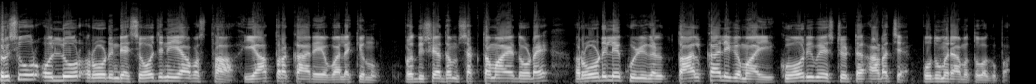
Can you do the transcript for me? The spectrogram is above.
തൃശൂർ ഒല്ലൂർ റോഡിന്റെ ശോചനീയാവസ്ഥ യാത്രക്കാരെ വലയ്ക്കുന്നു. പ്രതിഷേധം ശക്തമായതോടെ റോഡിലെ കുഴികൾ താൽക്കാലികമായി ക്വാറി അടച്ച് പൊതുമരാമത്ത് വകുപ്പ്.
